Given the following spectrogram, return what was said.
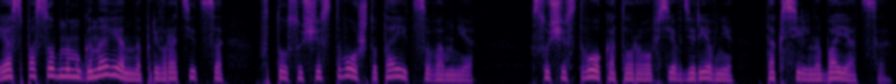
я способна мгновенно превратиться в то существо, что таится во мне, существо, которого все в деревне так сильно боятся.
